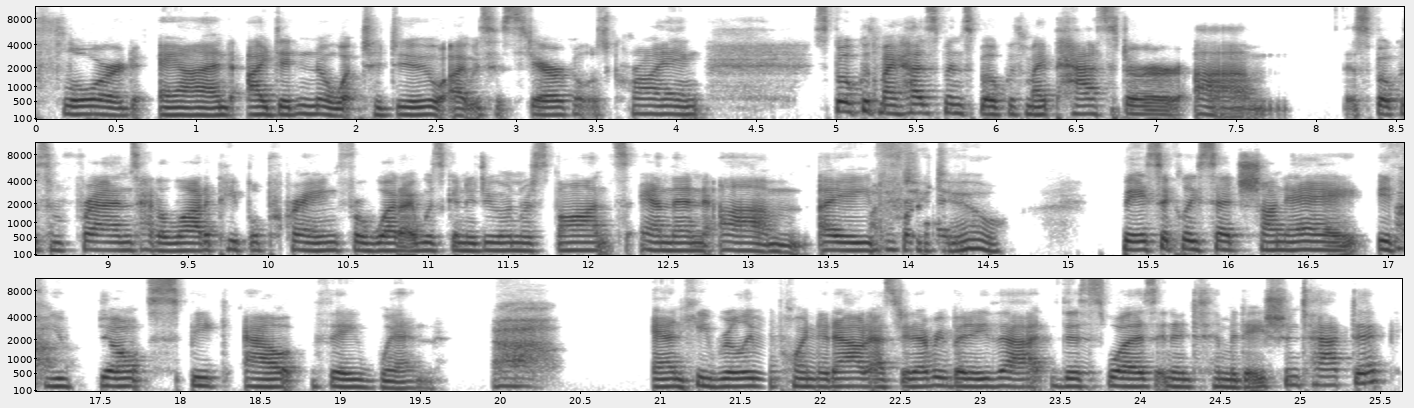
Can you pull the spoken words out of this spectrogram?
floored and I didn't know what to do. I was hysterical, I was crying. Spoke with my husband, spoke with my pastor, um, spoke with some friends, had a lot of people praying for what I was going to do in response. And then um, I what did you do? basically said, Shannae, if you don't speak out, they win. And he really pointed out, as did everybody, that this was an intimidation tactic.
